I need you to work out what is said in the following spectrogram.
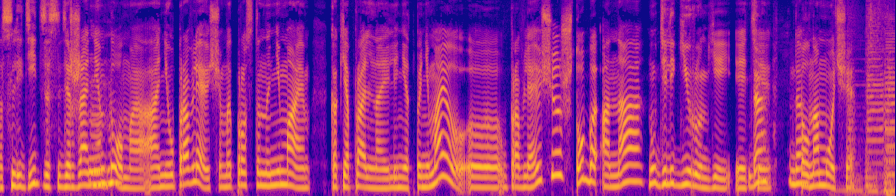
следить за содержанием угу. дома, а не управляющим. Мы просто нанимаем, как я правильно или нет понимаю, э, управляющую, чтобы она, ну, делегируем ей эти да, полномочия. Да.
